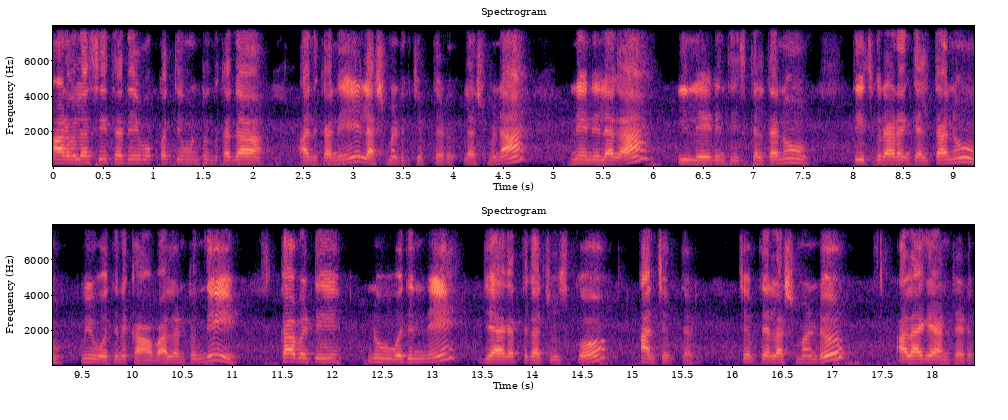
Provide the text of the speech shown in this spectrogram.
అడవిలో సీతాదేవి ఒక్కతి ఉంటుంది కదా అందుకని లక్ష్మణుడికి చెప్తాడు. లక్ష్మణ నేను ఇలాగా ఈ లేడీని తీసుకెళ్తాను. తీసుకురావడానికి వెళ్తాను. మీ వదిన కావాలంటుంది. కాబట్టి నువ్వు వదిన్ని జాగ్రత్తగా చూసుకో అని చెప్తాడు. చెప్తే లక్ష్మణుడు అలాగే అంటాడు.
